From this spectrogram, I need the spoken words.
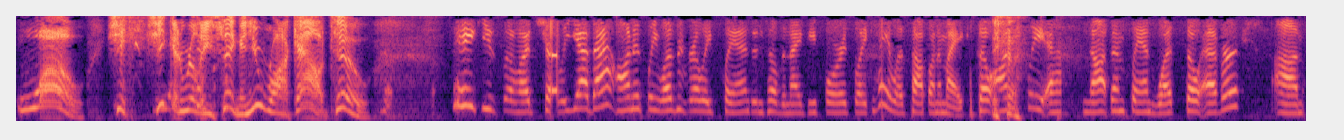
whoa, she she can really sing, and you rock out too. Thank you so much, Charlie. Yeah, that honestly wasn't really planned until the night before. It's like, hey, let's hop on a mic. So honestly, it has not been planned whatsoever. Um,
